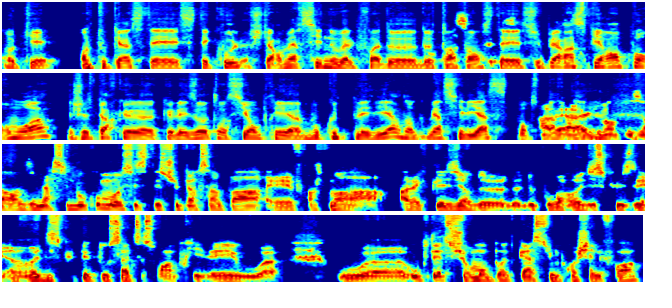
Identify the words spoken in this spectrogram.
Ok. En tout cas, c'était cool. Je te remercie une nouvelle fois de, de ton temps. C'était super inspirant pour moi. J'espère que, que, les autres aussi ont pris euh, beaucoup de plaisir. Donc, merci Elias pour ce avec, Avec grand plaisir, Andy. Merci beaucoup. Moi aussi, c'était super sympa. Et franchement, avec plaisir de, de, de, pouvoir rediscuter, rediscuter tout ça, que ce soit en privé ou, euh, ou, euh, ou peut-être sur mon podcast une prochaine fois.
